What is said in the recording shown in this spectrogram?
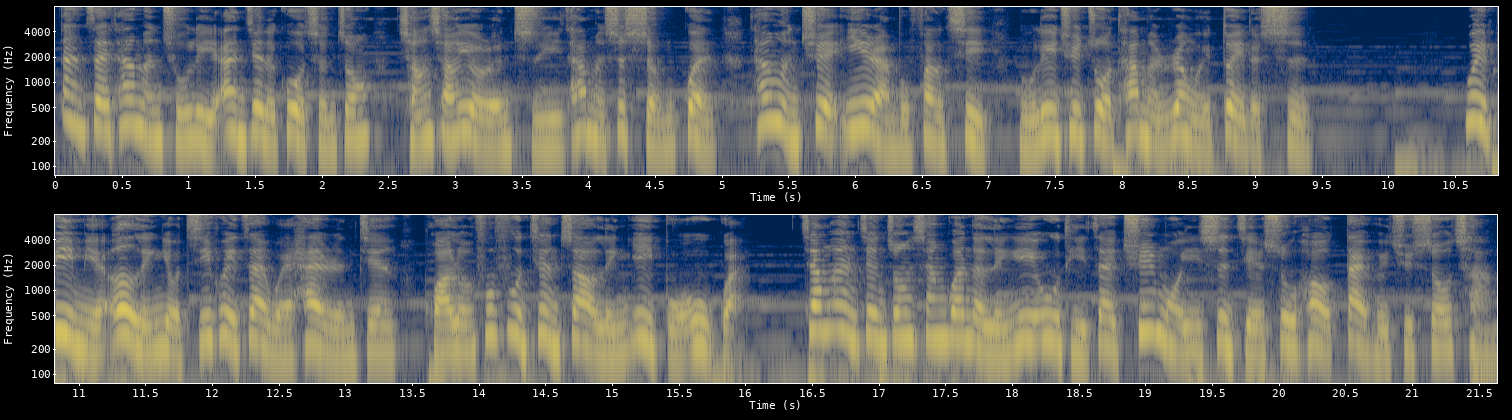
但在他们处理案件的过程中，常常有人质疑他们是神棍，他们却依然不放弃，努力去做他们认为对的事。为避免恶灵有机会再危害人间，华伦夫妇建造灵异博物馆，将案件中相关的灵异物体在驱魔仪式结束后带回去收藏。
